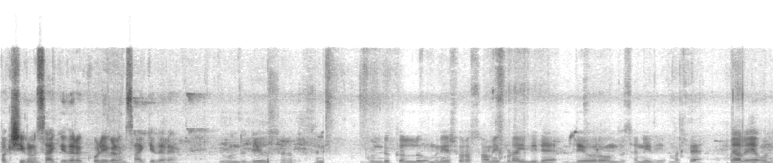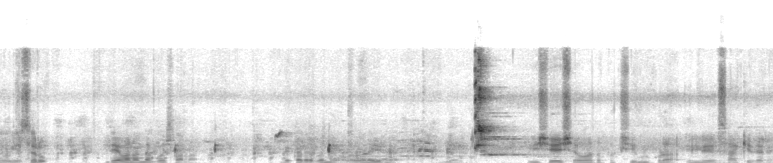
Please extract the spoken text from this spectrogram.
ಪಕ್ಷಿಗಳನ್ನು ಸಾಕಿದ್ದಾರೆ ಕೋಳಿಗಳನ್ನು ಸಾಕಿದ್ದಾರೆ. ಈ ಒಂದು ದೇವಸ್ಥಾನದ ಸನ್ನಿ ಗುಂಡುಕಲ್ಲು ಮುನೇಶ್ವರ ಸ್ವಾಮಿ ಕೂಡ ಇಲ್ಲಿದೆ. ದೇವರ ಒಂದು ಸನ್ನಿಧಿ. ಮತ್ತು ಶಾಲೆಯ ಒಂದು ಹೆಸರು. ದೇವಾನಂದ ಗೋಶಾಲ. ಬೇಕಾದರೆ ಬಂದು ಒಳಗಡೆ ಇದೆ. ವಿಶೇಷವಾದ ಪಕ್ಷಿಗಳು ಕೂಡ ಇಲ್ಲಿ ಸಾಕಿದ್ದಾರೆ.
